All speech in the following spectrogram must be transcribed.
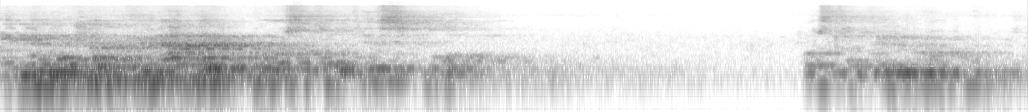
і не можуть прийняти просто те слово. Просто те проповідь.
